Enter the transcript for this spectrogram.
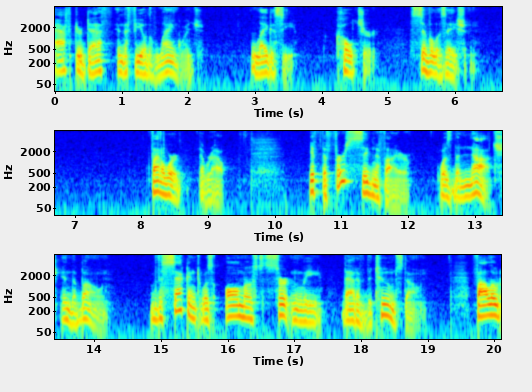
after death in the field of language, legacy, culture, civilization. Final word that we're out. If the first signifier was the notch in the bone, the second was almost certainly that of the tombstone, followed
